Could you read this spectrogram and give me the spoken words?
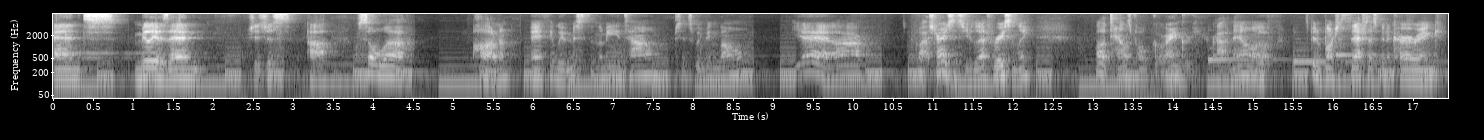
And Amelia's then she's just uh, so uh, Harlan, anything we've missed in the meantime since we've been gone? Yeah, uh, it's quite strange since you left recently. A lot of townsfolk are angry right now. Uh, there's been a bunch of theft that's been occurring.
